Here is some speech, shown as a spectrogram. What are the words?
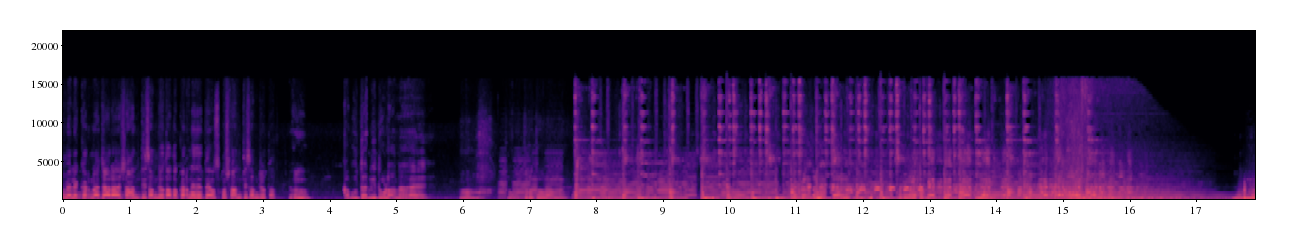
एमएलए करना चाह रहा है शांति समझौता तो करने देते हैं उसको शांति समझौता। कबूतर भी तोड़ाना है। कबूतर तोड़ाना है। करना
